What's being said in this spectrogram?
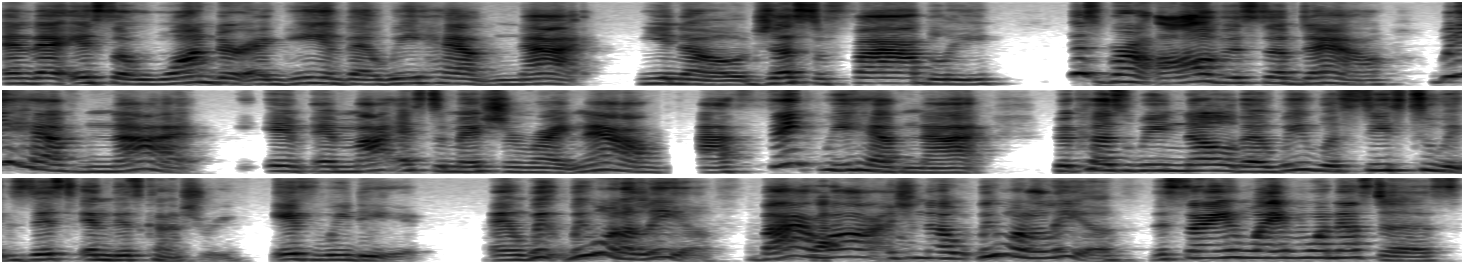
And that it's a wonder again that we have not, you know, justifiably just burn all of this stuff down. We have not, in, in my estimation right now, I think we have not because we know that we would cease to exist in this country if we did. And we, we want to live. By and large, you know, we want to live the same way everyone else does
